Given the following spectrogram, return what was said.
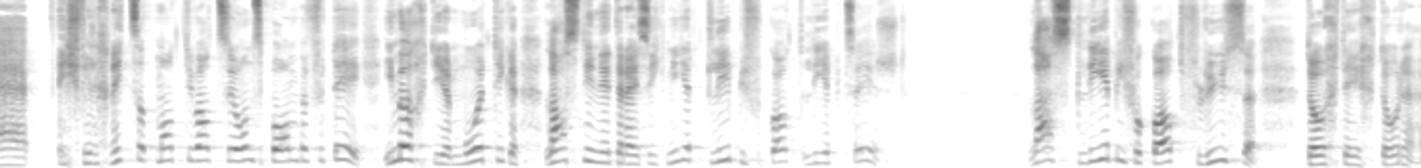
äh, ist vielleicht nicht so die Motivationsbombe für dich. Ich möchte dich ermutigen, lass dich nicht resignieren. Die Liebe von Gott liebt zuerst. Lass die Liebe von Gott fließen durch dich durch.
